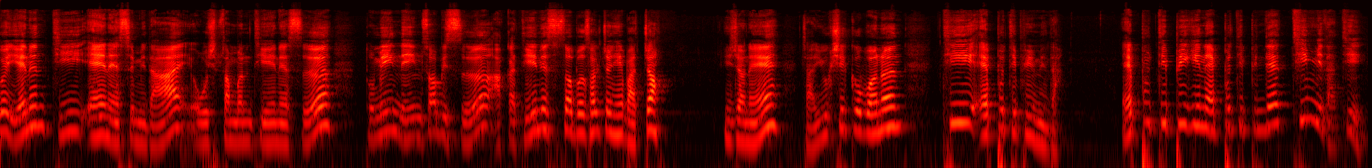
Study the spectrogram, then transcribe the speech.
얘는 DNS입니다. 53번은 DNS. 도메인 네임 서비스. 아까 DNS 서버 설정해 봤죠? 이전에. 자, 69번은 TFTP입니다. FTP긴 FTP인데 T입니다. T.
